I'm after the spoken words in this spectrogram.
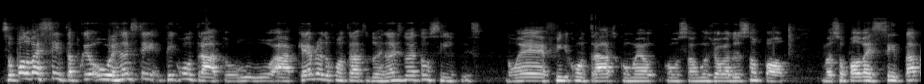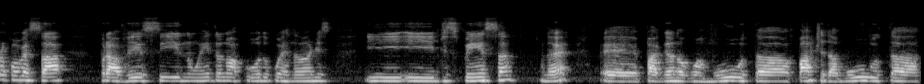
São Paulo vai sentar, porque o Hernandes tem, tem contrato. O, a quebra do contrato do Hernandes não é tão simples. Não é fim de contrato como, é, como são alguns jogadores de São Paulo. Mas o São Paulo vai sentar para conversar para ver se não entra no acordo com o Hernandes e, e dispensa, né? É, pagando alguma multa, parte da multa,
